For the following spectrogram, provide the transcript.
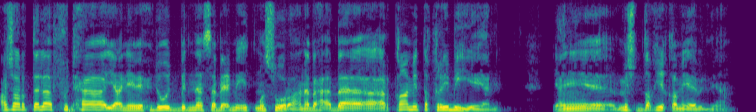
10000 فتحة يعني بحدود بدنا 700 ماسورة. أنا ارقامي تقريبية يعني. يعني مش دقيقة 100%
